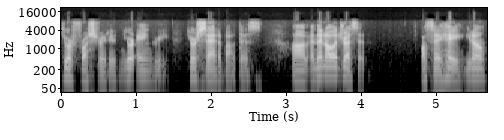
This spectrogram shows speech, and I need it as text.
you're frustrated, you're angry, you're sad about this, um, and then I'll address it. I'll say, hey, you know,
